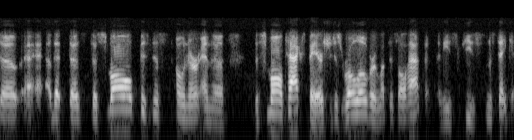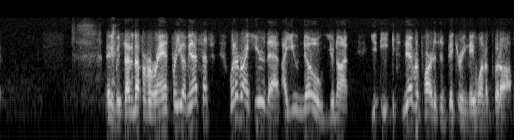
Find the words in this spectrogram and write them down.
uh, uh, that the, the small business owner and the the small taxpayer should just roll over and let this all happen, and he's he's mistaken. Anyway, is that enough of a rant for you? I mean, that's that's whenever I hear that, I, you know, you're not it's never partisan bickering they want to put off.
